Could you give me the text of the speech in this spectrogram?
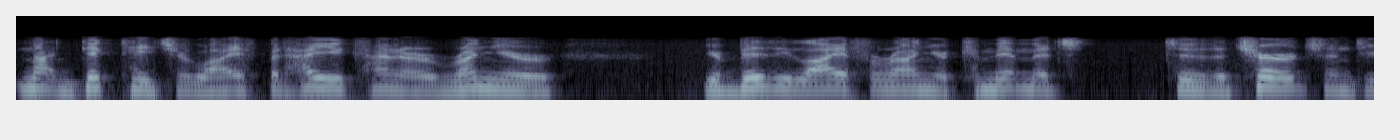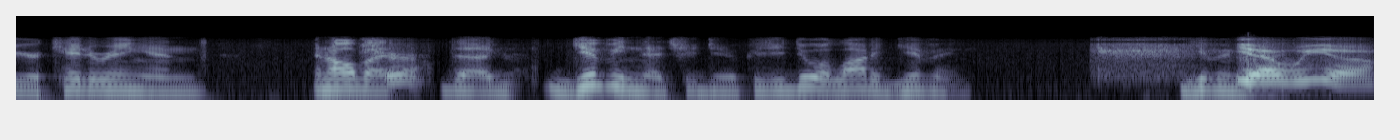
not dictates your life, but how you kind of run your your busy life around your commitments to the church and to your catering and and all the sure. the giving that you do because you do a lot of giving. Giving. Yeah, back. we uh,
